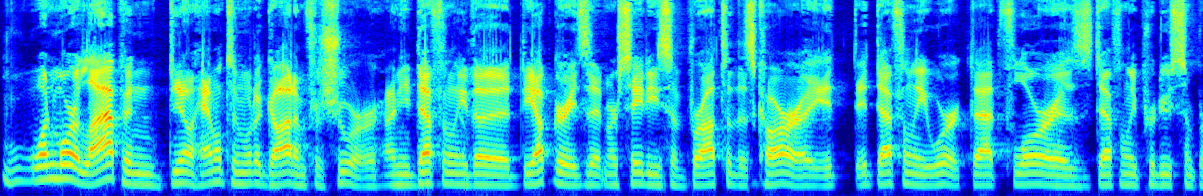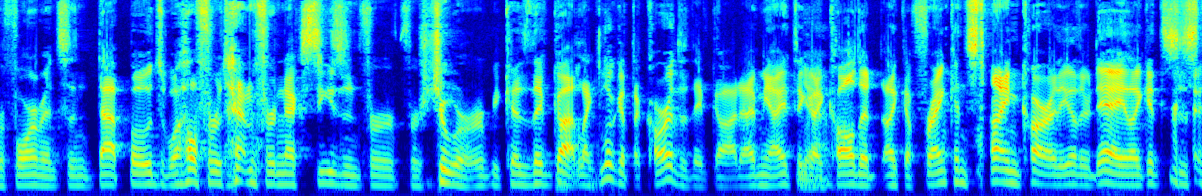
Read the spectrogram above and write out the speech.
one more lap and you know Hamilton would have got him for sure. I mean, definitely the the upgrades that Mercedes have brought to this car, it it definitely worked. That floor has definitely produced some performance, and that bodes well for them for next season for for sure because they've got like look at the car that they've got. I mean, I think I called it like a Frankenstein car the other day. Like it's just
